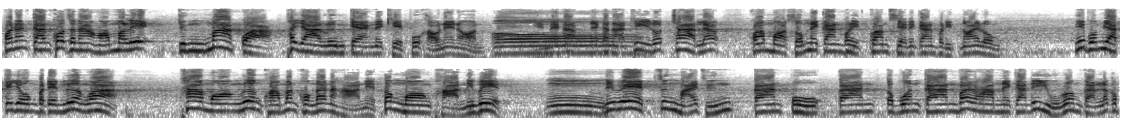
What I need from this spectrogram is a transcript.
เพราะฉะนั้นการโฆษณาหอมมะลิจึงมากกว่าพญาลืมแกงในเขตภูเขาแน่นอน โอ้เห็นไหมครับ ในขณะที่รสชาติแล้วความเหมาะสมในการผลิตความเสี่ยงในการผลิตน้อยลง นี่ผมอยากจะโยงประเด็นเรื่องว่า ถ้ามองเรื่องความมั่นคงด้านอาหารเนี่ยต้องมองผ่านนิเวศอืมนิเวศซึ่งหมายถึงการปลูกการกระบวนการวัฒนธรรมในการที่อยู่ร่วมกัน แล้วก็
